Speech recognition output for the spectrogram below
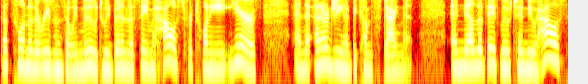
that's one of the reasons that we moved. We'd been in the same house for 28 years, and the energy had become stagnant. And now that they've moved to a new house,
